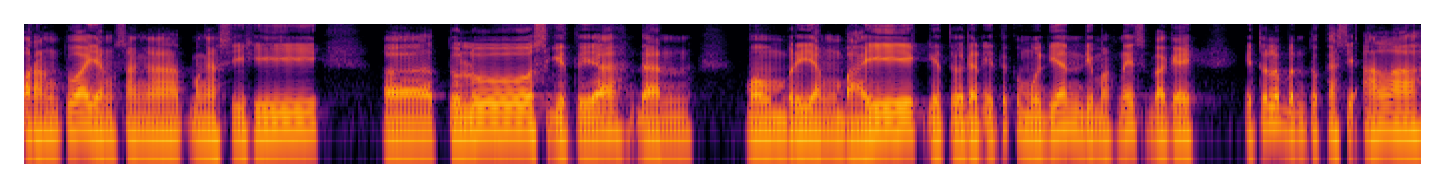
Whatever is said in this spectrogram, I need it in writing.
orang tua yang sangat mengasihi, eh, tulus gitu ya dan mau memberi yang baik gitu dan itu kemudian dimaknai sebagai itulah bentuk kasih Allah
